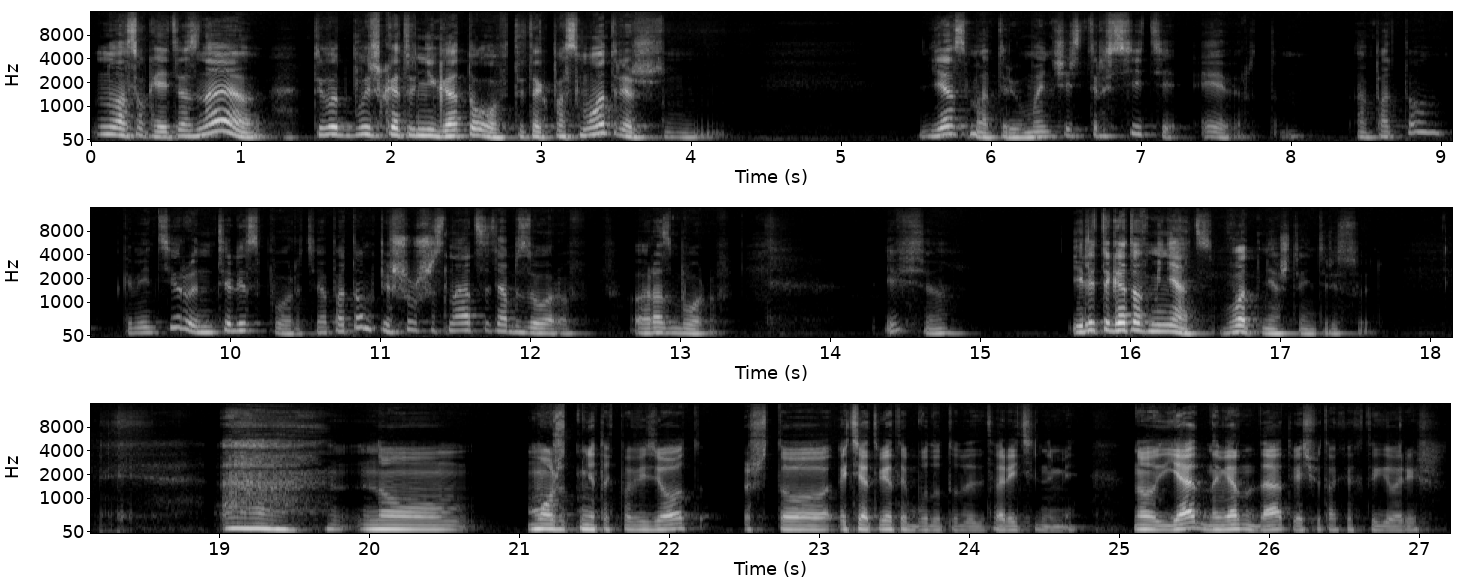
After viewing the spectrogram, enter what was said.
ну, насколько я тебя знаю, ты вот будешь к этому не готов. Ты так посмотришь. Я смотрю Манчестер Сити, Эвертон. А потом комментирую на телеспорте. А потом пишу 16 обзоров, разборов. И все. Или ты готов меняться? Вот меня что интересует. Ну, может, мне так повезет, что эти ответы будут удовлетворительными. Но я, наверное, да, отвечу так, как ты говоришь.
